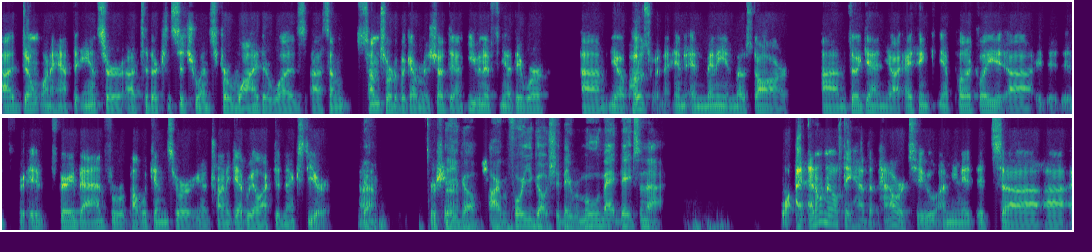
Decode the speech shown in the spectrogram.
uh, don't want to have to answer uh, to their constituents for why there was uh, some some sort of a government shutdown even if you know they were um, you know opposed to it and, and many and most are um, so again you know i, I think you know politically uh, it, it, it's it's very bad for republicans who are you know trying to get reelected next year Yeah. um, for sure There you go. All right, before you go, should they remove Matt Gaetz or not? Well, I, I don't know if they have the power to. I mean, it, it's. Uh, uh, I,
